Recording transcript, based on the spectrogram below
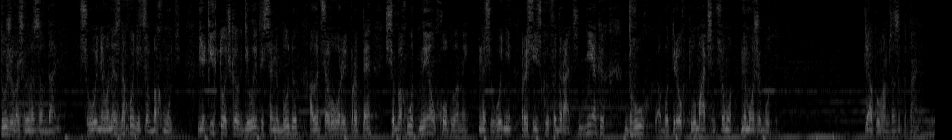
дуже важливе завдання. Сьогодні вони знаходяться в Бахмуті. В яких точках ділитися не буду, але це говорить про те, що Бахмут не охоплений на сьогодні Російською Федерацією. Ніяких двох або трьох тлумачень цьому не може бути. Дякую вам за запитання.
